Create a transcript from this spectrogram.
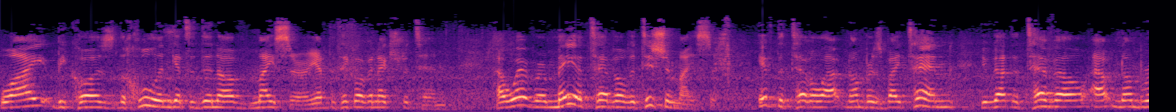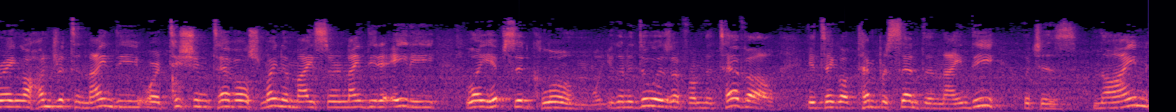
why? Because the chulin gets a din of meiser. You have to take off an extra ten. However, meya tevel v'tishim meiser. If the tevel outnumbers by ten, you've got the tevel outnumbering hundred to ninety, or tishim tevel shmoina meiser ninety to eighty. Loy hipsid klum. What you're going to do is uh, from the tevel, you take off ten percent to ninety, which is nine,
